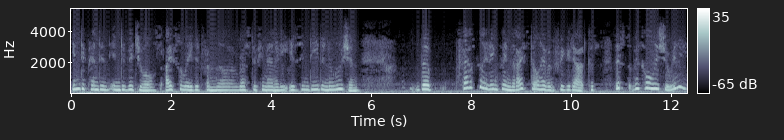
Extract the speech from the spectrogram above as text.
independent individuals isolated from the rest of humanity, is indeed an illusion. The fascinating thing that I still haven't figured out, because this this whole issue really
